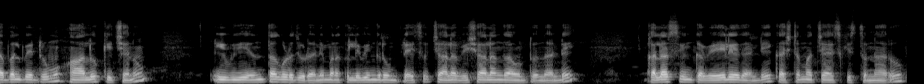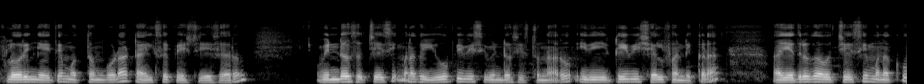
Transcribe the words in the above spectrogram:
డబల్ బెడ్రూమ్ హాలు, కిచెను. ఇవి అంతా కూడా చూడండి మనకు లివింగ్ రూమ్ ప్లేస్ చాలా విశాలంగా ఉంటుందండి. కలర్స్ ఇంకా వేయలేదండి. కస్టమర్ చాయిస్‌కి ఇస్తున్నారు. ఫ్లోరింగ్ అయితే మొత్తం కూడా టైల్సే పేస్ట్ చేశారు. విండోస్ వచ్చేసి మనకు యూపీవీసీ విండోస్ ఇస్తున్నారు. ఇది టీవీ షెల్ఫ్ అండి ఇక్కడ. ఎదురుగా వచ్చేసి మనకు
